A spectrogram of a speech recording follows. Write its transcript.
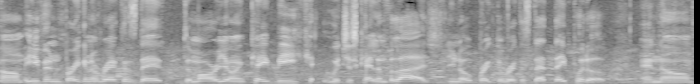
Um, even breaking the records that Demario and KB, which is Kalen Ballage, you know, break the records that they put up. And um,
